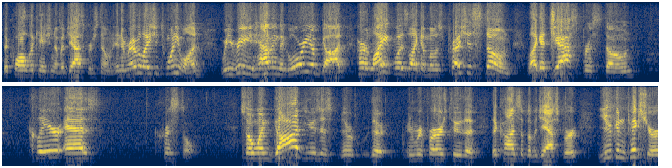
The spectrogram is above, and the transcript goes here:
the qualification of a jasper stone. And in Revelation 21, we read, having the glory of God, her light was like a most precious stone, like a jasper stone, clear as crystal. So when God uses the, the and refers to the, the concept of a jasper, you can picture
